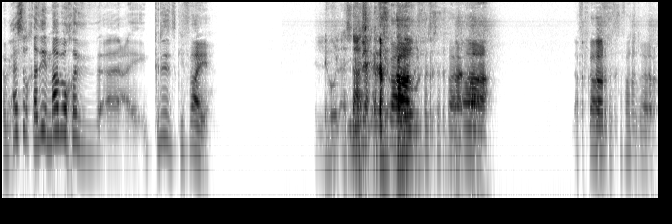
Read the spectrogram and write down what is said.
فبحس القديم ما باخذ آه، credit كفاية. اللي هو الأساس. الافكار والفلسفات آه. الافكار والفلسفات غير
